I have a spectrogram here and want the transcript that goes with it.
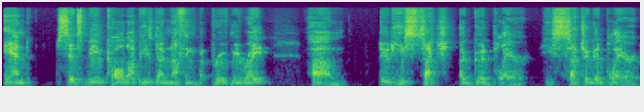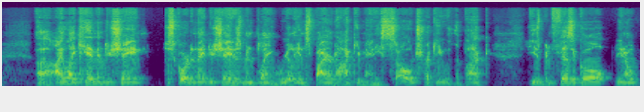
And since being called up, he's done nothing but prove me right. Um, dude, he's such a good player. He's such a good player. Uh, I like him and Duchene to score tonight. Duchene has been playing really inspired hockey, man. He's so tricky with the puck. He's been physical, you know,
